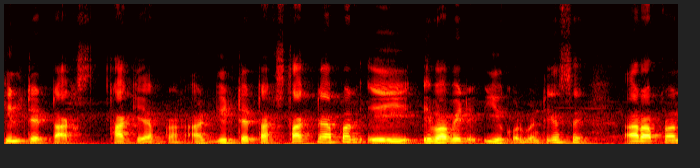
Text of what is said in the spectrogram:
গিল্টের টাস্ক থাকে আপনার। আর গিল্টের টাস্ক থাকলে আপনার এই এভাবে ইয়ে করবেন, ঠিক আছে? আর আপনার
